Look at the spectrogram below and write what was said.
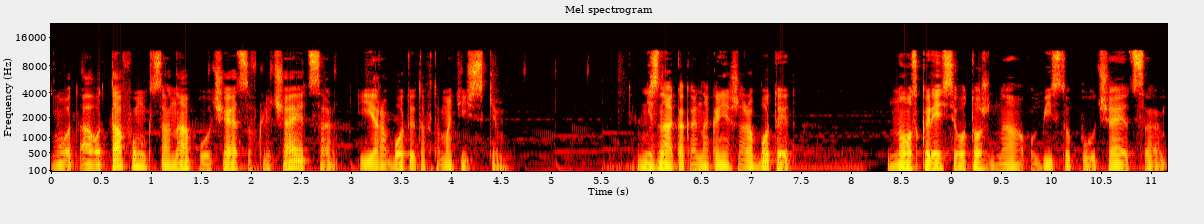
Вот, а вот та функция, она, получается, включается и работает автоматически. Не знаю, как она, конечно, работает, но, скорее всего, тоже на убийство получается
